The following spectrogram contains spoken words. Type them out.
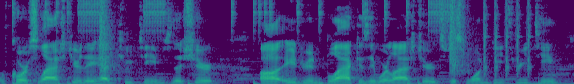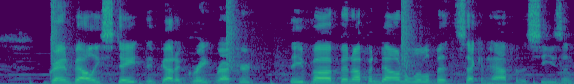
of course, last year they had two teams. This year, uh, Adrian Black, as they were last year, it's just one D3 team. Grand Valley State, they've got a great record. They've uh, been up and down a little bit second half of the season,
